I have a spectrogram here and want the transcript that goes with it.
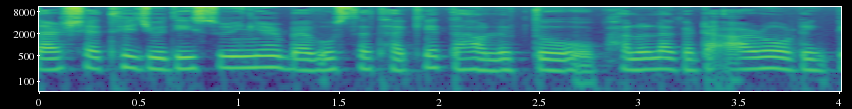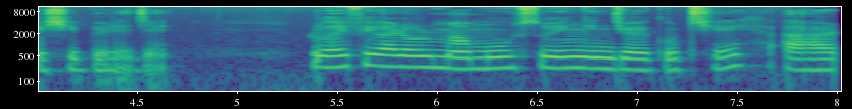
তার সাথে যদি সুইংয়ের ব্যবস্থা থাকে, তাহলে তো ভালো লাগাটা আরও অনেক বেশি বেড়ে যায়। রোয়াইফি আর ওর মামু সুইং এনজয় করছে। আর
